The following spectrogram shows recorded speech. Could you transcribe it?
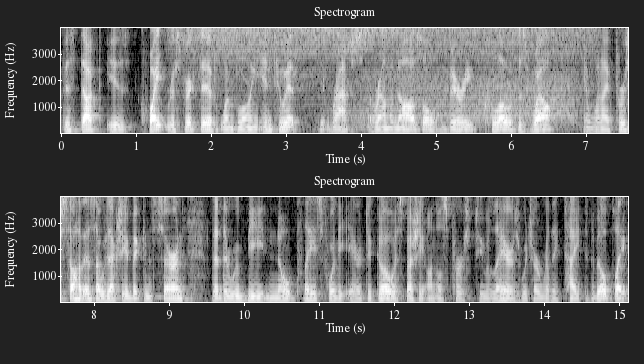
This duct is quite restrictive when blowing into it. It wraps around the nozzle very close as well. And when I first saw this, I was actually a bit concerned that there would be no place for the air to go, especially on those first few layers, which are really tight to the build plate.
